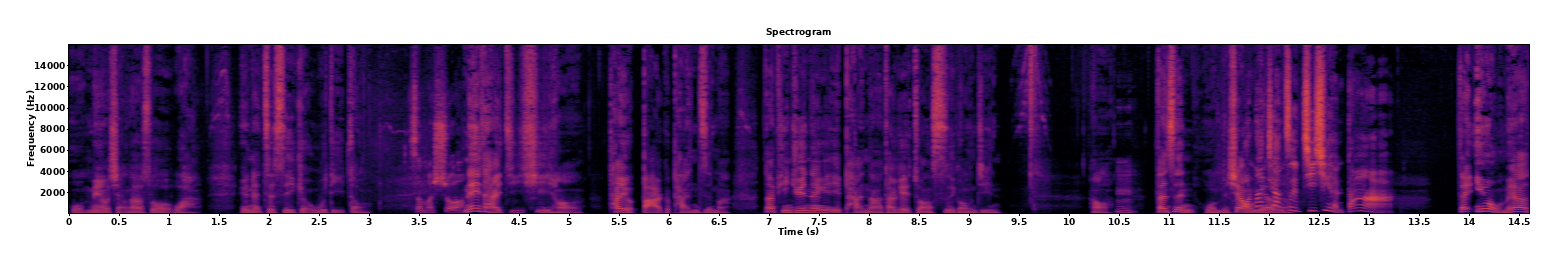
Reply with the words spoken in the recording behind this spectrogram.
我没有想到说，哇，原来这是一个无底洞。怎么说？那台机器哈。它有八个盘子嘛？那平均那个一盘呢、啊，它可以装四公斤。哦，嗯，但是我们像我们、哦、那这样这个机器很大啊。对，因为我们要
